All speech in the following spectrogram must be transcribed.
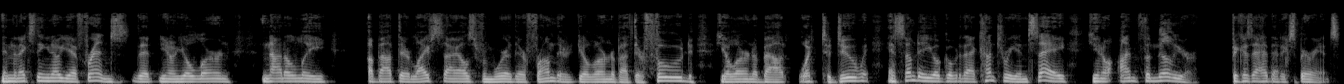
And the next thing you know, you have friends that, you know, you'll learn not only about their lifestyles from where they're from. They're, you'll learn about their food. You'll learn about what to do. And someday you'll go to that country and say, you know, I'm familiar because I had that experience.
